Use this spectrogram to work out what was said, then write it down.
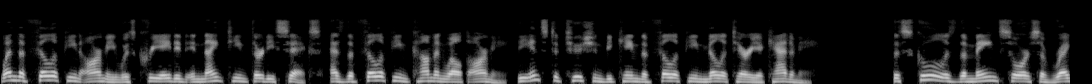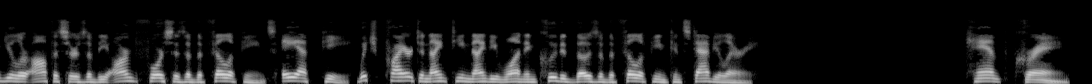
When the Philippine Army was created in 1936, as the Philippine Commonwealth Army, the institution became the Philippine Military Academy. The school is the main source of regular officers of the Armed Forces of the Philippines AFP, which prior to 1991 included those of the Philippine Constabulary. Camp Crame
